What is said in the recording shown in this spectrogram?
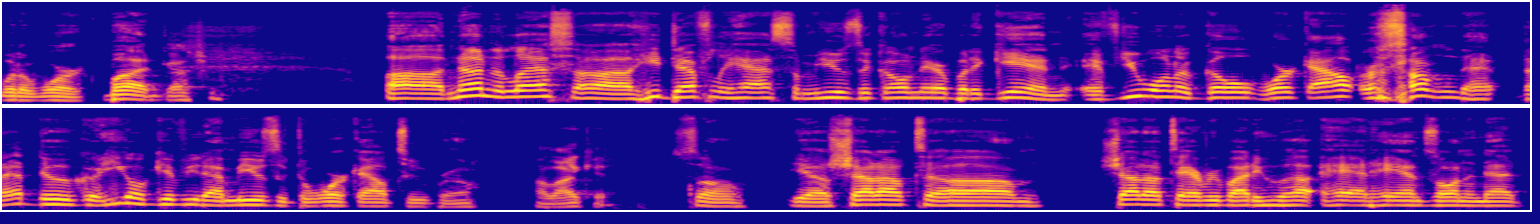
would have worked. But Got you. Uh nonetheless, uh he definitely has some music on there. But again, if you want to go work out or something, that that dude he gonna give you that music to work out to, bro. I like it. So yeah, shout out to um shout out to everybody who ha- had hands on in that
